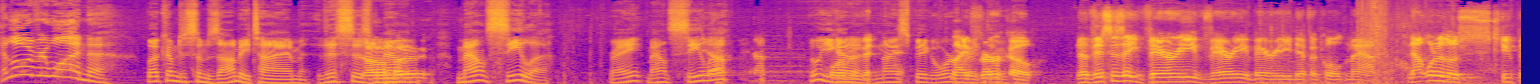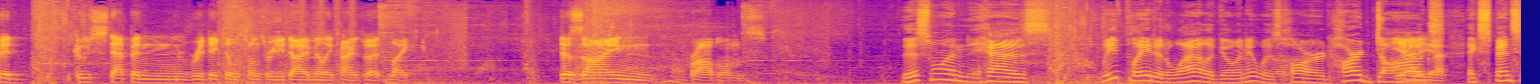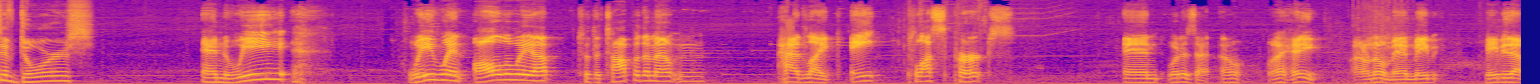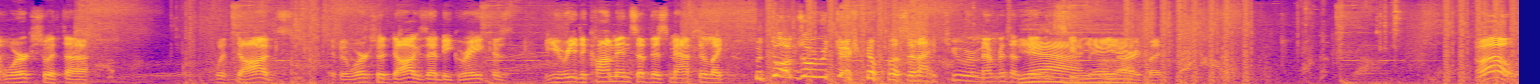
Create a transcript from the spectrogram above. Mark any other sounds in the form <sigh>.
Hello, everyone. Welcome to some zombie time. This is Zombie. Mount, Mount Seela, right? Mount Seela. Yep, yep. Oh, you Orb got a it. nice big orb. By right. Verco. Now this is a very, very, very difficult map. Not one of those stupid goose stepping ridiculous ones where you die a million times, but like design problems. This one has. We've played it a while ago, and it was hard. Hard Oh. Yeah, dogs, yeah. expensive doors. And we we went all the way up to the top of the mountain, had like eight plus perks. And what is that? Oh, well, hey, I don't know, man. Maybe maybe that works with uh with dogs. If it works with dogs, that'd be great because you read the comments of this map, they're like, the dogs are ridiculous, <laughs> and I do remember them Yeah, being super yeah, yeah. hard, but. Whoa!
